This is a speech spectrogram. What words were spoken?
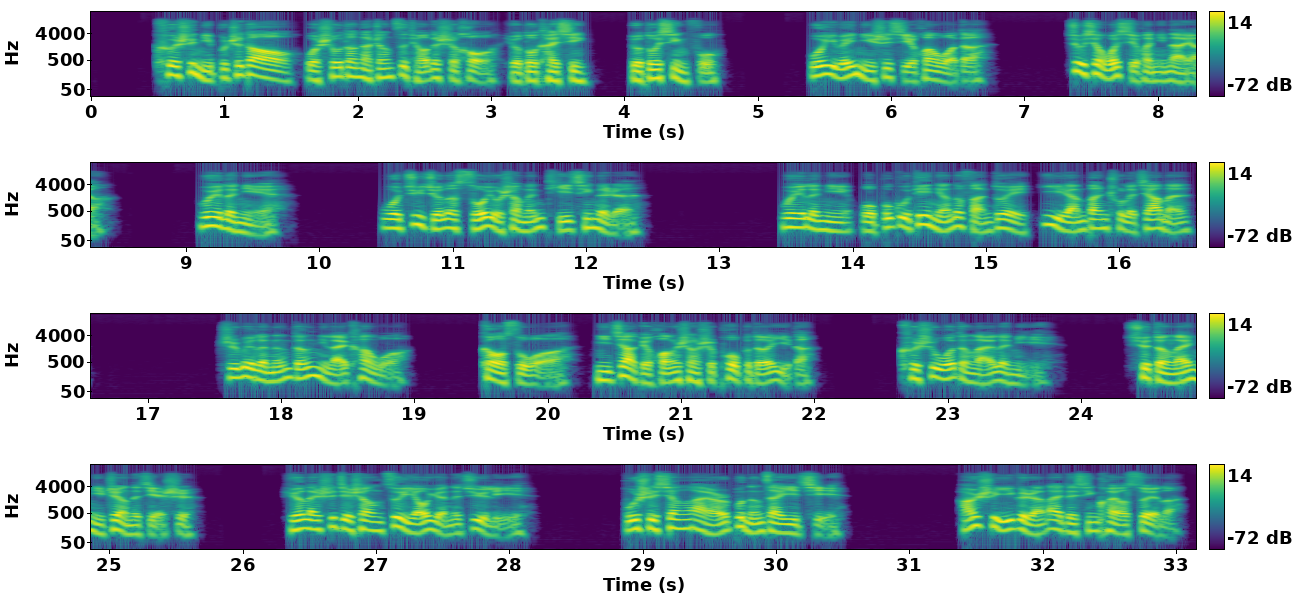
可是你不知道，我收到那张字条的时候有多开心，有多幸福。我以为你是喜欢我的，就像我喜欢你那样。为了你，我拒绝了所有上门提亲的人。为了你，我不顾爹娘的反对，毅然搬出了家门，只为了能等你来看我，告诉我你嫁给皇上是迫不得已的。可是我等来了你，却等来你这样的解释。原来世界上最遥远的距离，不是相爱而不能在一起，而是一个人爱的心快要碎了，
